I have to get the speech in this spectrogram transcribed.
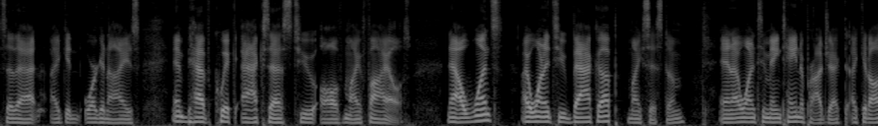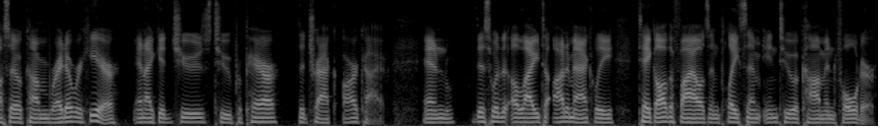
so that I could organize and have quick access to all of my files. Now, once I wanted to back up my system and I wanted to maintain a project, I could also come right over here and I could choose to prepare the track archive. And this would allow you to automatically take all the files and place them into a common folder.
